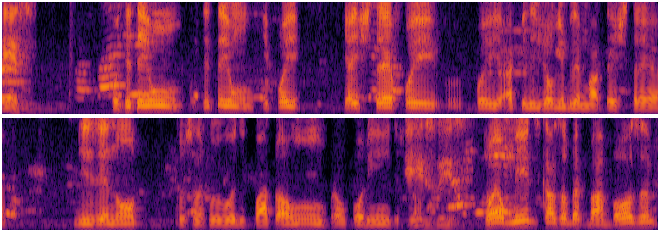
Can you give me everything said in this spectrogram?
Isso. 81, 81, que foi que a estreia foi, foi aquele jogo emblemático da estreia de Zenon, que o Santa Cruz de 4 a 1 para o Corinthians. Isso, isso. Joel Mendes, Carlos Alberto Barbosa,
